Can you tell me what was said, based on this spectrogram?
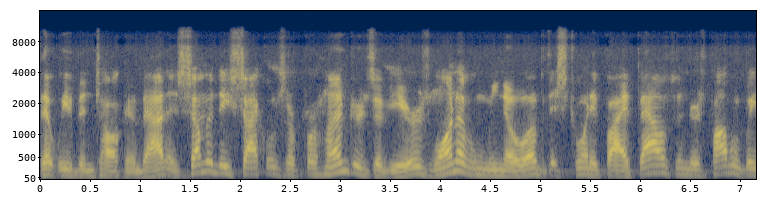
that we've been talking about. And some of these cycles are for hundreds of years. One of them we know of that's 25,000. There's probably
